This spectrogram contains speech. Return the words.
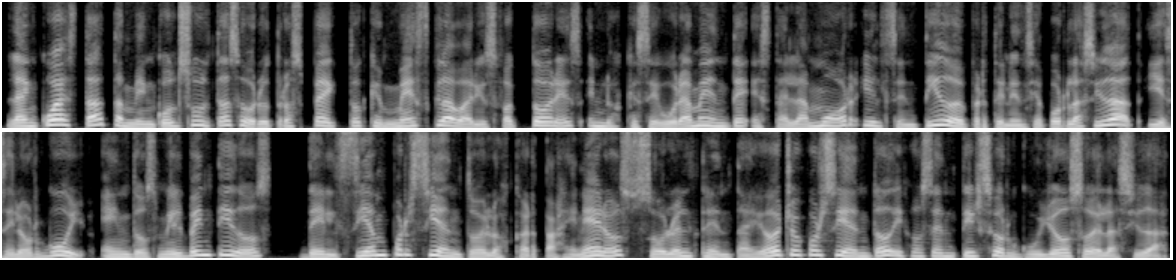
La encuesta también consulta sobre otro aspecto que mezcla varios factores en los que seguramente está el amor y el sentido de pertenencia por la ciudad, y es el orgullo. En 2022, del 100% de los cartageneros, solo el 38% dijo sentirse orgulloso de la ciudad.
